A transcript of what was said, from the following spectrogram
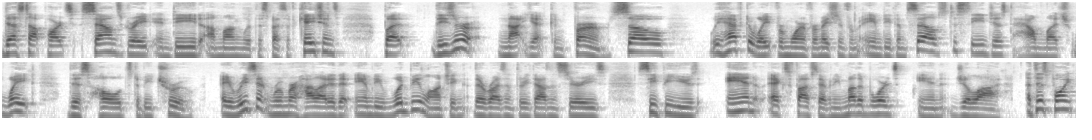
desktop parts sounds great indeed among with the specifications, but these are not yet confirmed. So we have to wait for more information from AMD themselves to see just how much weight this holds to be true. A recent rumor highlighted that AMD would be launching their Ryzen 3000 series CPUs and X570 motherboards in July. At this point,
